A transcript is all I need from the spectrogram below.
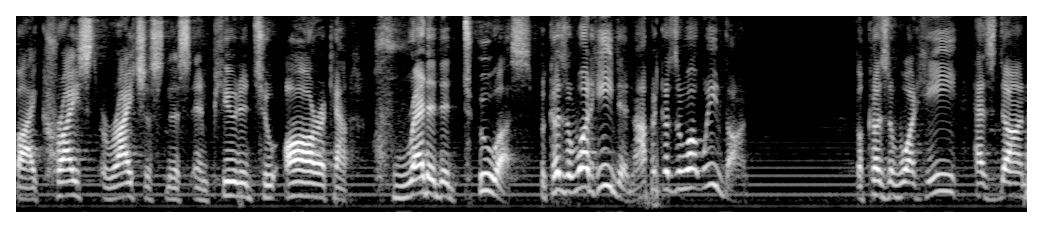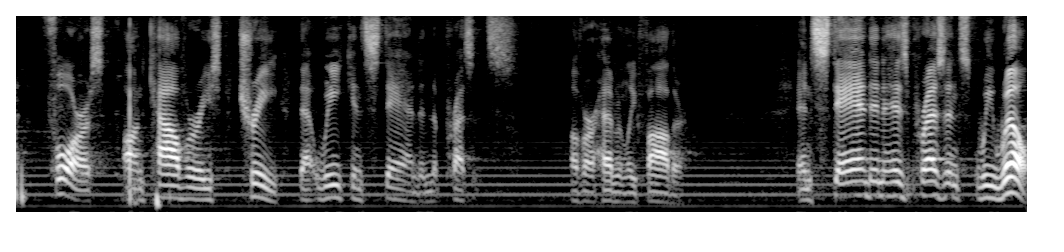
by Christ's righteousness imputed to our account, credited to us because of what he did, not because of what we've done, because of what he has done for us on Calvary's tree, that we can stand in the presence of our Heavenly Father. And stand in his presence we will,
